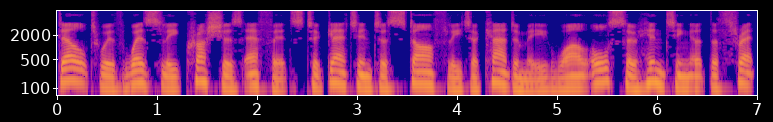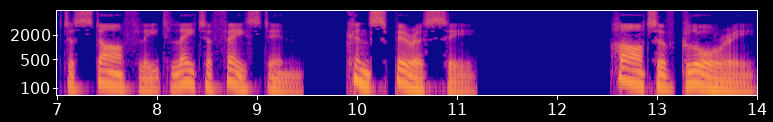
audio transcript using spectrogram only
dealt with Wesley Crusher's efforts to get into Starfleet Academy while also hinting at the threat to Starfleet later faced in "'Conspiracy' Heart of Glory'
